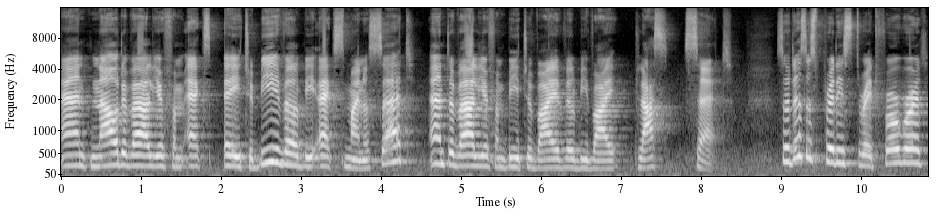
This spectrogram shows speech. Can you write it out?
and now the value from X, A to B will be X minus Z, and the value from B to Y will be Y plus Z. So this is pretty straightforward,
